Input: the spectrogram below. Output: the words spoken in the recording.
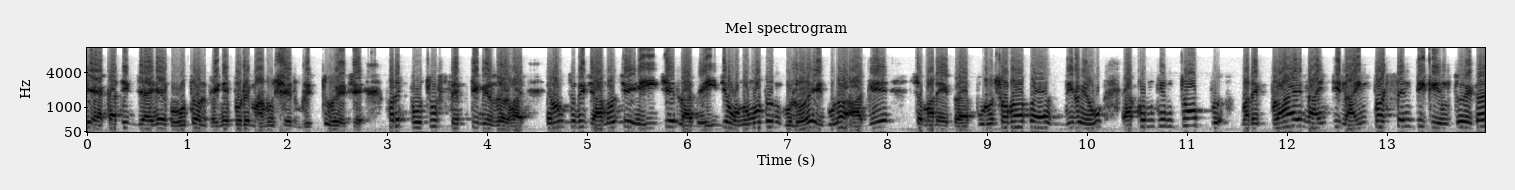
যে একাধিক জায়গায় বহুতল ভেঙে পড়ে মানুষের মৃত্যু হয়েছে। ফলে প্রচুর সেফটি মেজার হয়। এবং তুমি জানো যে এই যে এই যে অনুমোদনগুলো এগুলো আগে মানে পুরসভা দিলেও এখন কিন্তু মানে প্রায় নাইনটি নাইন পার্সেন্টই কিন্তু এটা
